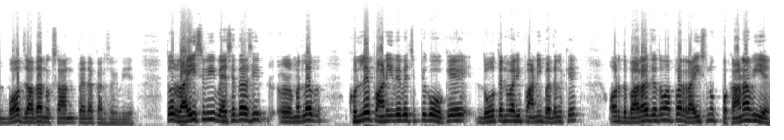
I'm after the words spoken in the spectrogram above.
ਬਹੁਤ ਜ਼ਿਆਦਾ ਨੁਕਸਾਨ ਪੈਦਾ ਕਰ ਸਕਦੀ ਹੈ। ਤੋ ਰਾਈਸ ਵੀ ਵੈਸੇ ਤਾਂ ਅਸੀਂ ਮਤਲਬ ਖੁੱਲੇ ਪਾਣੀ ਦੇ ਵਿੱਚ ਭਿਗੋ ਕੇ ਦੋ ਤਿੰਨ ਵਾਰੀ ਪਾਣੀ ਬਦਲ ਕੇ ਔਰ ਦੁਬਾਰਾ ਜਦੋਂ ਆਪਾਂ ਰਾਈਸ ਨੂੰ ਪਕਾਣਾ ਵੀ ਹੈ,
